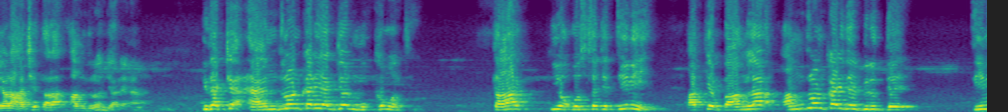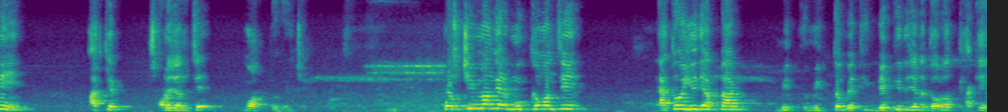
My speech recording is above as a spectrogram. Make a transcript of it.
যারা আছে তারা আন্দোলন জানে না। কিন্তু একটা আন্দোলনকারী একজন মুখ্যমন্ত্রী, তার কি অবস্থা যে তিনি আজকে বাংলার আন্দোলনকারীদের বিরুদ্ধে তিনি আজকে ষড়যন্ত্রে মত্ত হয়েছেন। পশ্চিমবঙ্গের মুখ্যমন্ত্রী এতই যদি আপনার মৃত্যু ব্যক্তিদের জন্য দরদ থাকে,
